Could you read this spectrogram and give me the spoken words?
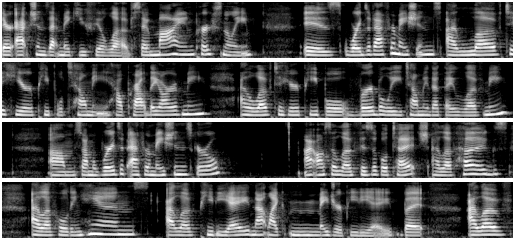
their actions that make you feel loved. So mine personally is words of affirmations. I love to hear people tell me how proud they are of me. I love to hear people verbally tell me that they love me. Um, so I'm a words of affirmations girl. I also love physical touch. I love hugs. I love holding hands. I love PDA, not like major PDA, but I love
